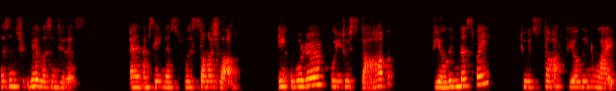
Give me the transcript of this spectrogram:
listen to really listen to this, and I'm saying this with so much love. In order for you to stop feeling this way, to stop feeling like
